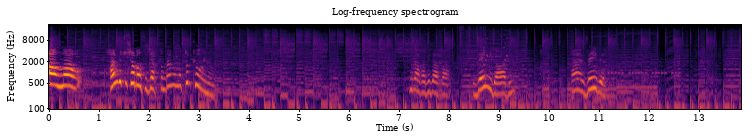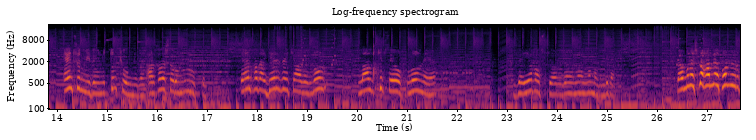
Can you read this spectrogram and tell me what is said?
Allah! Hangi tuşa basacaktım? Ben unuttum ki oyunu. Bir dakika bir dakika. Z miydi abi? He Z'ydi. Enter miydi? Unuttum ki oyunu ben. Arkadaşlar oyunu unuttum. Benim kadar geri zekalı lol lal kimse yok. Lol ne ya? Z'ye basıyor ben onu anlamadım bir dakika. Ben buna hiçbir hamle yapamıyorum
